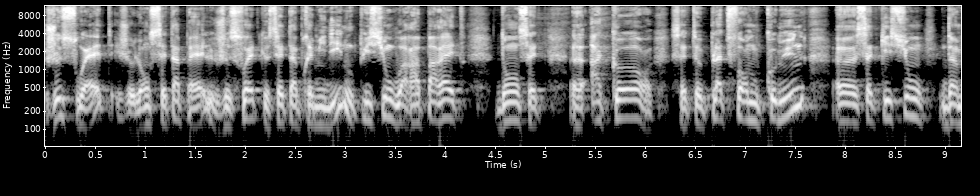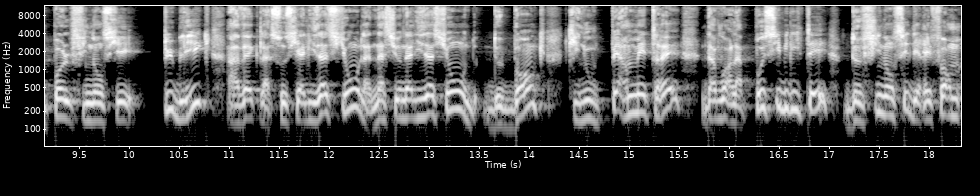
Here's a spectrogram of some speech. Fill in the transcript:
Je souhaite, et je lance cet appel, je souhaite que cet après-midi, nous puissions voir apparaître dans cet euh, accord, cette plateforme commune, euh, cette question d'un pôle financier public avec la socialisation, la nationalisation de banques qui nous permettrait d'avoir la possibilité de financer des réformes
